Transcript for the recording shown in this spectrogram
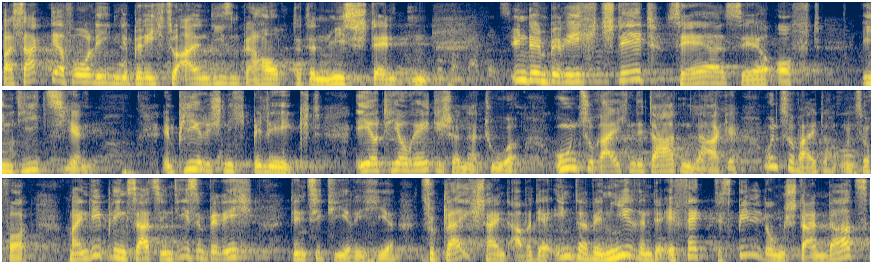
Was sagt der vorliegende Bericht zu allen diesen behaupteten Missständen? In dem Bericht steht sehr, sehr oft Indizien, empirisch nicht belegt, eher theoretischer Natur, unzureichende Datenlage und so weiter und so fort. Mein Lieblingssatz in diesem Bericht den zitiere ich hier. Zugleich scheint aber der intervenierende Effekt des Bildungsstandards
